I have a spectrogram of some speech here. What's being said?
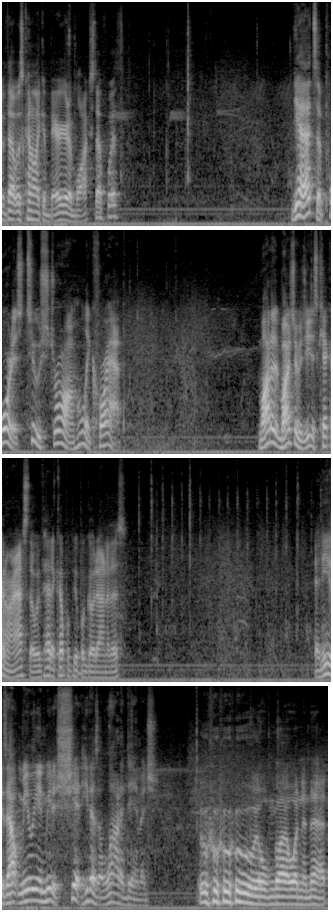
if that was kind of like a barrier to block stuff with. Yeah, that support is too strong. Holy crap. Majin Vegeta's kicking our ass, though. We've had a couple people go down to this. And he is out meleeing me to shit. He does a lot of damage. Ooh, I'm glad I wasn't in that.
